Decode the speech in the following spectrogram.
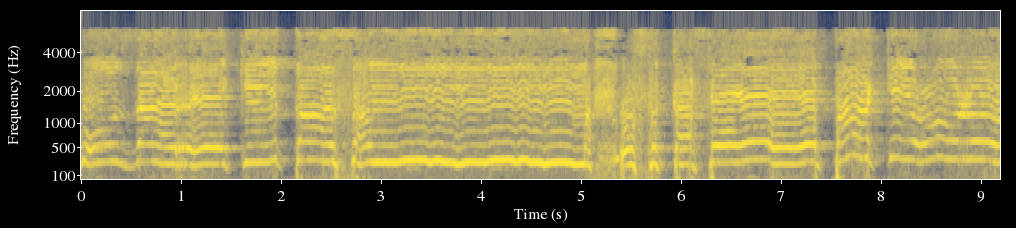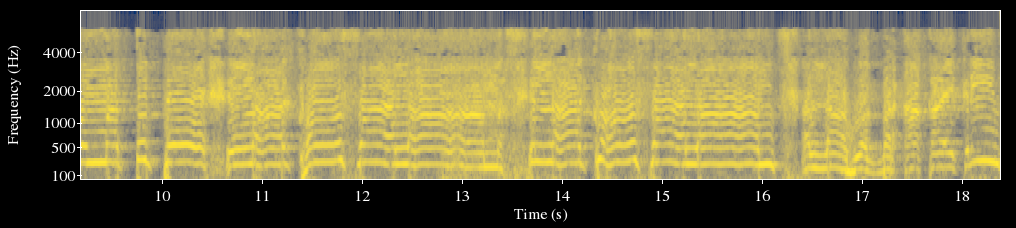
گزر کی قسم۔ اس کا فے پاکی اور مت پہ لاکھوں سلام لاکھوں سلام۔ اللہ اکبر، آقا کریم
